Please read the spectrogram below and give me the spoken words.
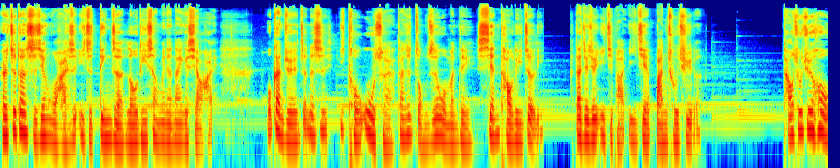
而这段时间我还是一直盯着楼梯上面的那个小孩。我感觉真的是一头雾水啊！但是总之，我们得先逃离这里。大家就一起把衣架搬出去了。逃出去后，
